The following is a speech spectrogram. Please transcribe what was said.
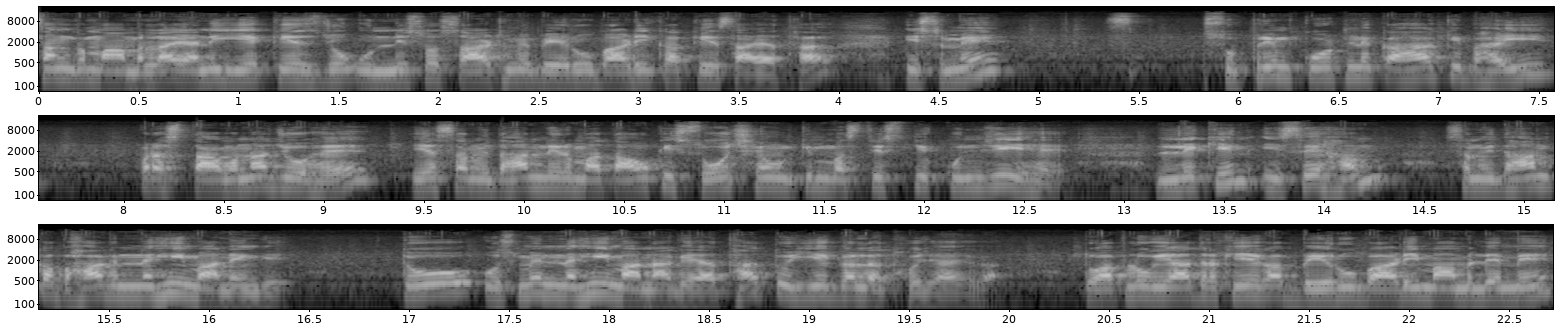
संघ मामला, यानी ये केस जो 1960 में बेरूबाड़ी का केस आया था, इसमें सुप्रीम कोर्ट ने कहा कि भाई, प्रस्तावना जो है यह संविधान निर्माताओं की सोच है, उनकी मस्तिष्क की कुंजी है, लेकिन इसे हम संविधान का भाग नहीं मानेंगे। तो उसमें नहीं माना गया था तो ये गलत हो जाएगा। तो आप लोग याद रखिएगा, बेरूबाड़ी मामले में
